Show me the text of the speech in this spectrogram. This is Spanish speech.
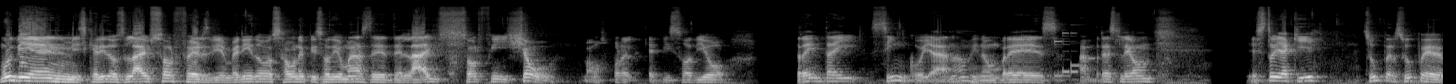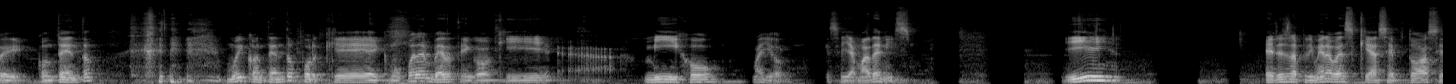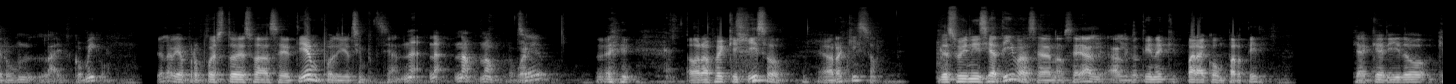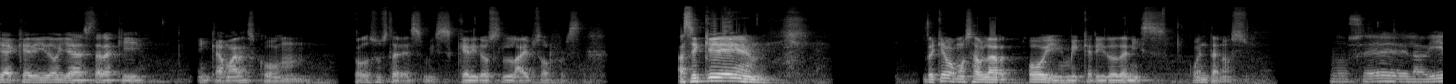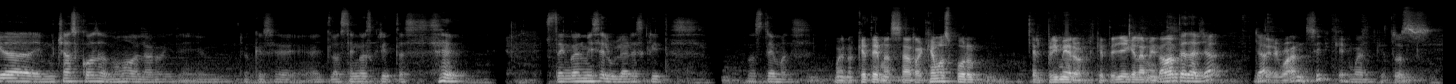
Muy bien, mis queridos live surfers, bienvenidos a un episodio más de The Live Surfing Show. Vamos por el episodio 35 ya, ¿no? Mi nombre es Andrés León. Estoy aquí súper, súper contento. Muy contento porque, como pueden ver, tengo aquí a mi hijo mayor que se llama Denis. Y eres la primera vez que aceptó hacer un live conmigo. Yo le había propuesto eso hace tiempo y él siempre decía, no, no, no, no. Pero bueno, ahora fue que quiso, ahora quiso. De su iniciativa, o sea, no sé, algo tiene que, para compartir. Que ha querido, que ha querido ya estar aquí en cámaras con todos ustedes, mis queridos live surfers. Así que, ¿de qué vamos a hablar hoy, mi querido Denis? Cuéntanos. No sé, de la vida, de muchas cosas vamos a hablar hoy. De, yo qué sé, los tengo escritas. los tengo en mi celular escritas. Los temas. Bueno, ¿qué temas? Arranquemos por el primero, el que te llegue a la mente. ¿Vamos a empezar ya? ¿Ya? The One, sí. Que, bueno. Que esto es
